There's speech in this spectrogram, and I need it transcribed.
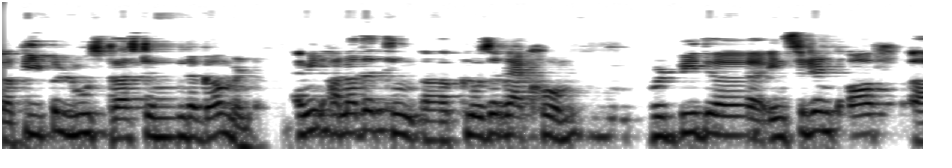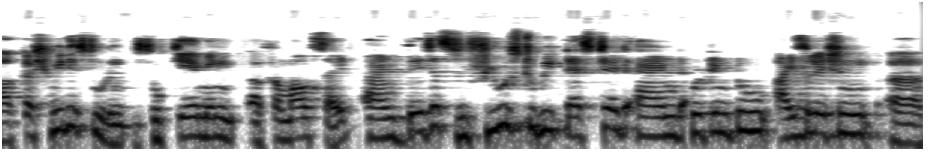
uh, people lose trust in the government. I mean, another thing uh, closer back home would be the incident of uh, Kashmiri students who came in uh, from outside and they just refused to be tested and put into isolation, uh,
